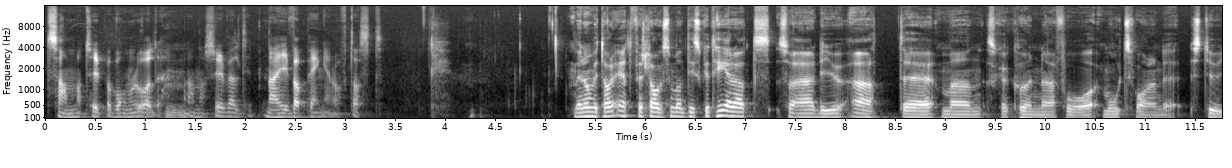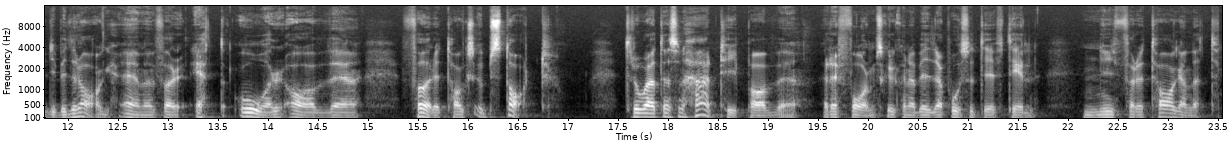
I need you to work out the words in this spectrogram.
samma typ av område. Mm. Annars är det väldigt naiva pengar oftast. Men om vi tar ett förslag som har diskuterats så är det ju att eh, man ska kunna få motsvarande studiebidrag även för ett år av eh, företagsuppstart. Tror att en sån här typ av eh, reform skulle kunna bidra positivt till nyföretagandet?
